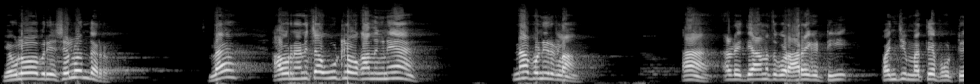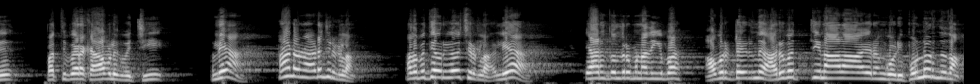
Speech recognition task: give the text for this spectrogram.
எவ்வளோ பெரிய செல்வந்தர். இல்லை? அவர் நினச்சா வீட்டில் உக்காந்துங்கனே என்ன பண்ணியிருக்கலாம் ஆ அப்படியே தியானத்துக்கு ஒரு அரை கட்டி பஞ்சு மத்தையை போட்டு பத்து பேரை காவலுக்கு வச்சு இல்லையா? ஆண்டவன் அடைஞ்சிருக்கலாம். அதை பற்றி அவர் யோசிச்சிருக்கலாம் இல்லையா? யாரும் தொந்தரவு பண்ணாதீங்கப்பா. அவர்கிட்ட இருந்து அறுபத்தி நாலாயிரம் கோடி பொண்ணு இருந்து தான்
